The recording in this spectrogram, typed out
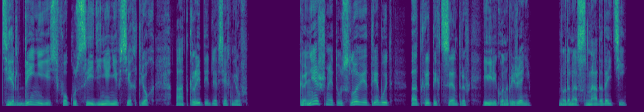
Твердыни есть фокус соединения всех трех, открытый для всех миров. Конечно, это условие требует открытых центров и велико напряжения, но до нас надо дойти,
